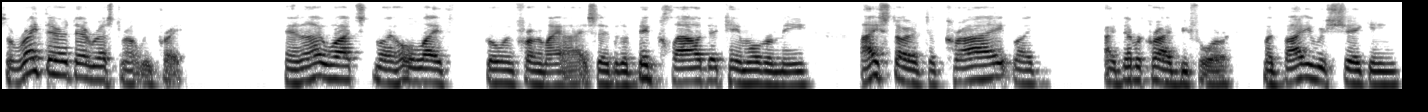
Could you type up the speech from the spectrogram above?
So right there at that restaurant, we prayed, and I watched my whole life go in front of my eyes. There was a big cloud that came over me. I started to cry like I'd never cried before. My body was shaking.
